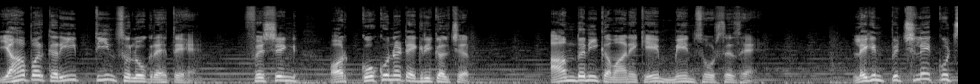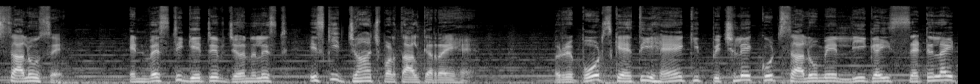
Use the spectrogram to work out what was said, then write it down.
यहाँ पर करीब 300 लोग रहते हैं। फिशिंग और कोकोनट एग्रीकल्चर आमदनी कमाने के मेन सोर्सेज हैं। लेकिन पिछले कुछ सालों से इन्वेस्टिगेटिव जर्नलिस्ट इसकी जाँच पड़ताल कर रहे हैं। रिपोर्ट्स कहती हैं कि पिछले कुछ सालों में ली गई सैटेलाइट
